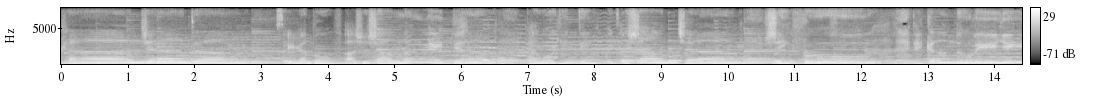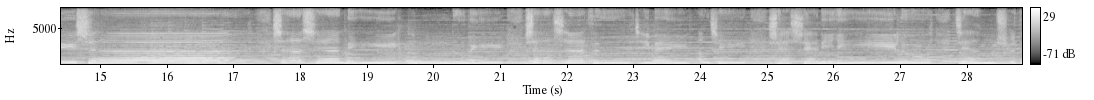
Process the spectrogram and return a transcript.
看见的。虽然步伐是少了一点，但我一定会走向前。幸福得更努力一些。谢谢你很努力，谢谢自己没放弃，谢谢你一路坚持到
